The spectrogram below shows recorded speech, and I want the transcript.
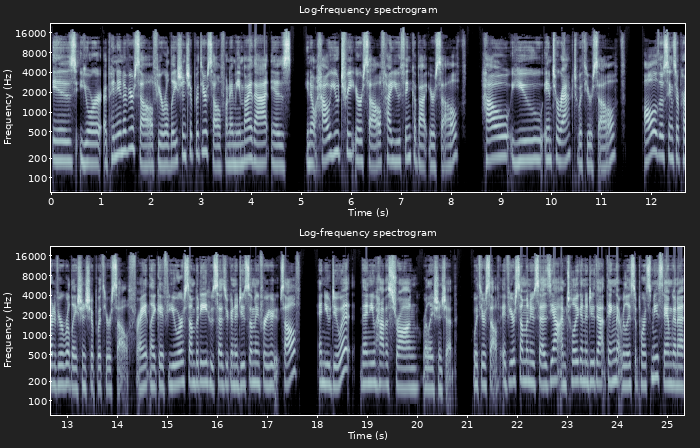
is your opinion of yourself, your relationship with yourself. What I mean by that is, you know, how you treat yourself, how you think about yourself, how you interact with yourself. All of those things are part of your relationship with yourself, right? Like if you are somebody who says you're going to do something for yourself and you do it, then you have a strong relationship with yourself. If you're someone who says, yeah, I'm totally going to do that thing that really supports me, say I'm going to,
